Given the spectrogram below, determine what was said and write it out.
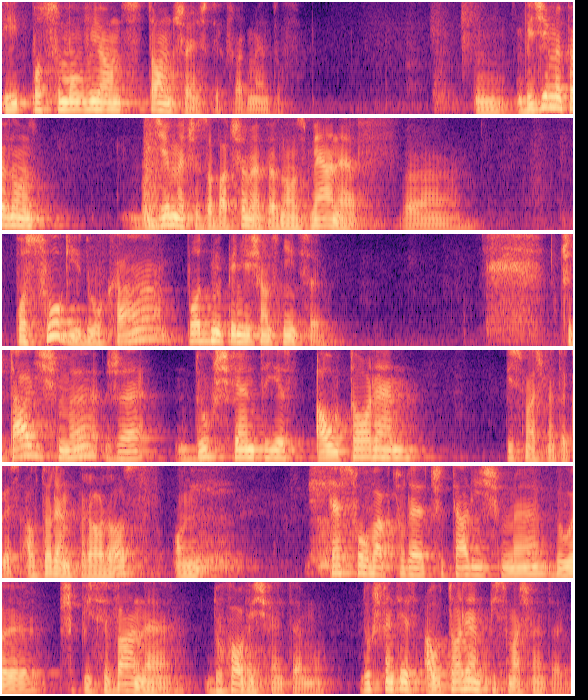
I podsumowując tą część tych fragmentów. Widzimy pewną, widzimy czy zobaczymy pewną zmianę w e, posługi ducha po Dniu Pięćdziesiątnicy. Czytaliśmy, że Duch Święty jest autorem Pisma Świętego, jest autorem proroctw. On te słowa, które czytaliśmy, były przypisywane Duchowi Świętemu. Duch Święty jest autorem Pisma Świętego.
